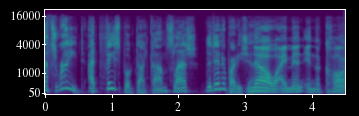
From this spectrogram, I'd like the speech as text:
That's right, at facebook.com slash the dinner party show. No, I meant in the car.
